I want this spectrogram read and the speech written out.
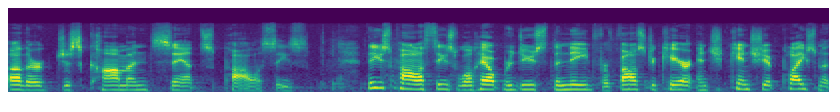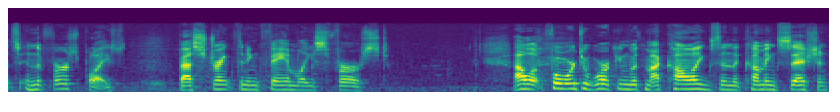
other just common sense policies. These policies will help reduce the need for foster care and kinship placements in the first place by strengthening families first. I look forward to working with my colleagues in the coming session,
